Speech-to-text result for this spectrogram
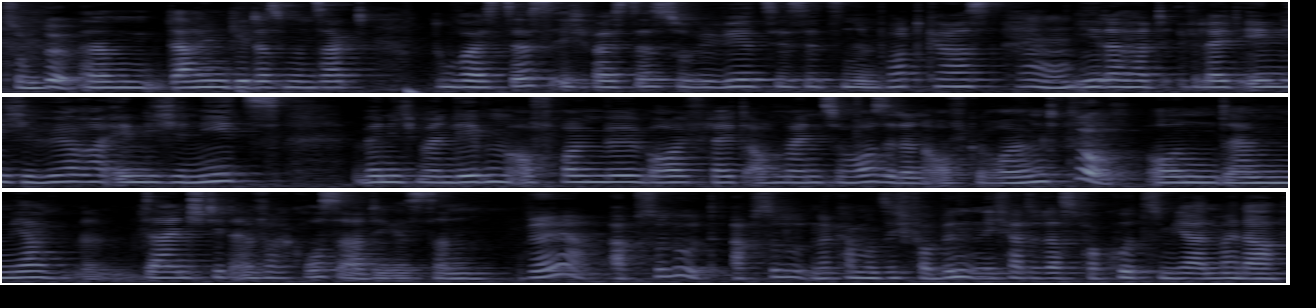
Zum Glück. ähm, dahin geht, dass man sagt, du weißt das, ich weiß das, so wie wir jetzt hier sitzen im Podcast. Jeder hat vielleicht ähnliche Hörer, ähnliche Needs. Wenn ich mein Leben aufräumen will, brauche ich vielleicht auch mein Zuhause dann aufgeräumt. So. Und ähm, ja, da entsteht einfach Großartiges dann. Ja, ja, absolut, absolut. Und da kann man sich verbinden. Ich hatte das vor kurzem ja in meiner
